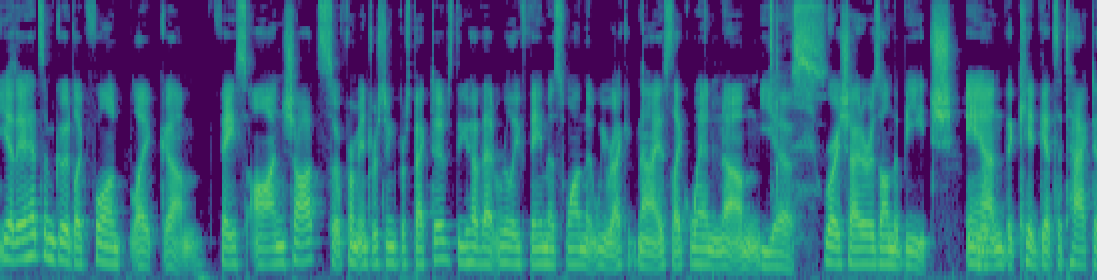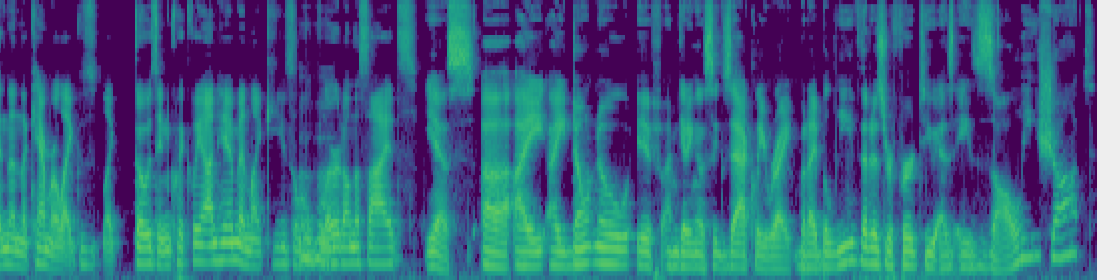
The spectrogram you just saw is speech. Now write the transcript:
Yeah, they had some good like full on like um, face on shots so from interesting perspectives. Do you have that really famous one that we recognize, like when um, Yes. Roy Scheider is on the beach and the kid gets attacked, and then the camera like z- like goes in quickly on him, and like he's a little blurred on the sides. Yes. Uh, I I don't know if I'm getting this exactly right, but I believe that is referred to as a Zolly shot,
